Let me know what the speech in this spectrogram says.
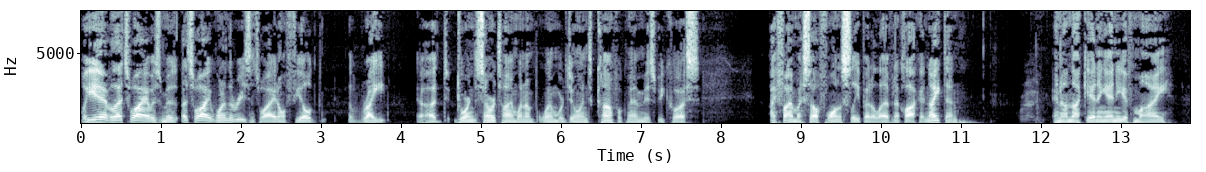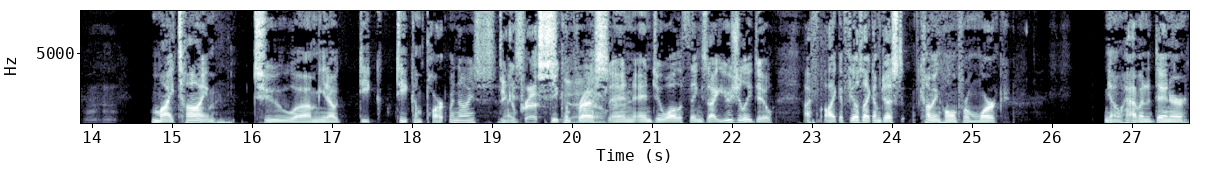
Well, yeah, well, that's why I was. That's why one of the reasons why I don't feel right uh, d- during the summertime when I'm when we're doing comic book men is because I find myself falling asleep at eleven o'clock at night then, and I'm not getting any of my my time to um, you know de- decompartmentize, Decompress. decompress, Yeah, and and do all the things I usually do. I like it feels like I'm just coming home from work you know, having a dinner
